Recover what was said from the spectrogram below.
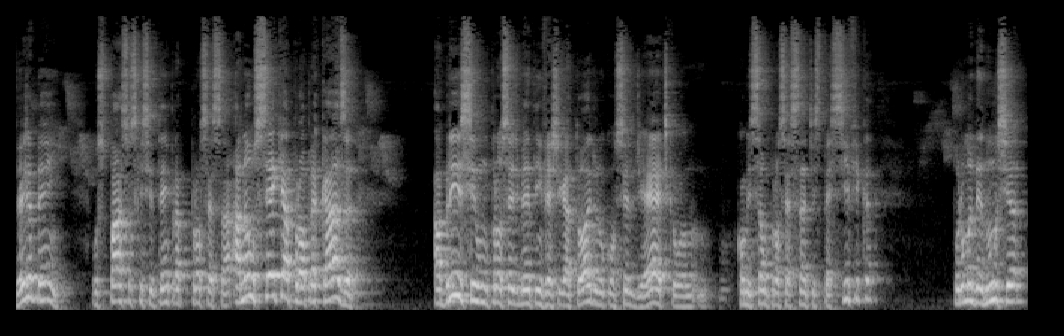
Veja bem, os passos que se tem para processar, a não ser que a própria casa abrisse um procedimento investigatório no Conselho de Ética ou comissão processante específica por uma denúncia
